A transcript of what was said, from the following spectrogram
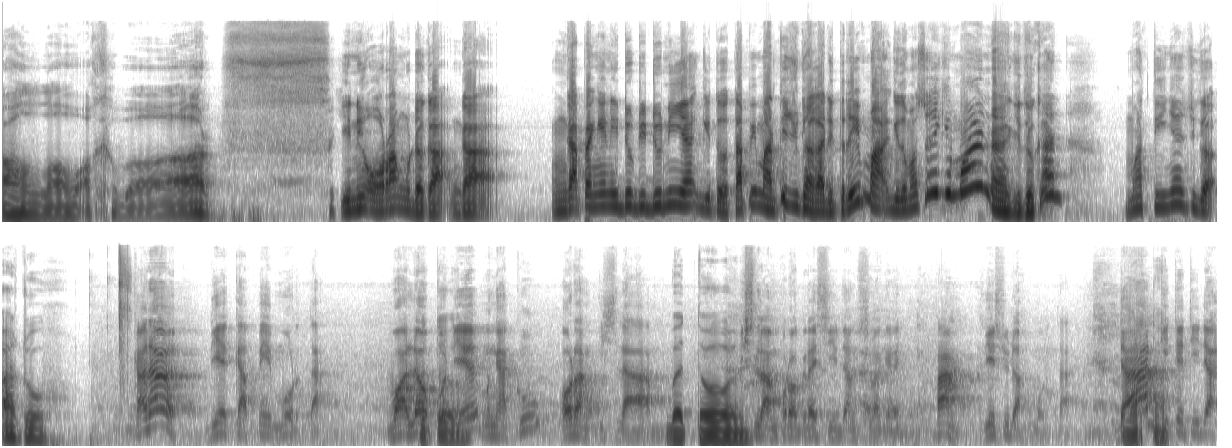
Allahu Akbar. Ini orang udah gak nggak nggak pengen hidup di dunia gitu, tapi mati juga gak diterima gitu. Maksudnya gimana gitu kan? Matinya juga aduh. Kerana dia kafir murtad. Walaupun Betul. dia mengaku orang Islam. Betul. Islam progresif dan sebagainya. Faham? Dia sudah murtad. Dan Murtad. kita tidak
